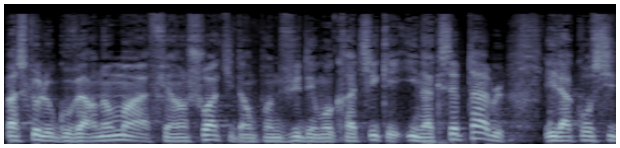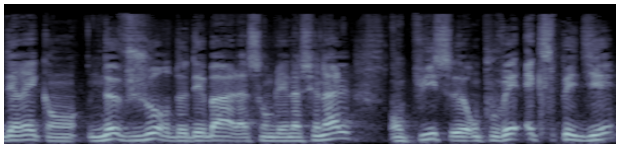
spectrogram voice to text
Parce que le gouvernement a fait un choix qui, d'un point de vue démocratique, est inacceptable. Il a considéré qu'en neuf jours de débat à l'Assemblée nationale, on, puisse, on pouvait expédier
